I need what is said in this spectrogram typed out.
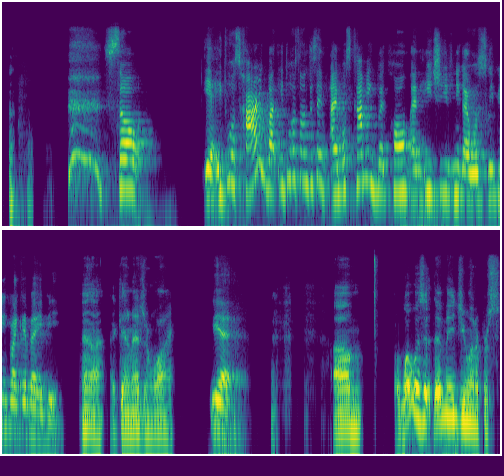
so yeah, it was hard, but it was not the same. I was coming back home, and each evening I was sleeping like a baby. Yeah, I can't imagine why. Yeah. Um, what was it that made you want to pursue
